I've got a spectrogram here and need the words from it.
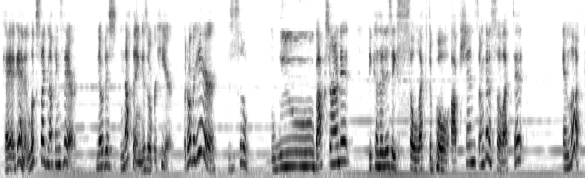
Okay, again, it looks like nothing's there. Notice nothing is over here, but over here, there's this little blue box around it because it is a selectable option. So I'm going to select it and look,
